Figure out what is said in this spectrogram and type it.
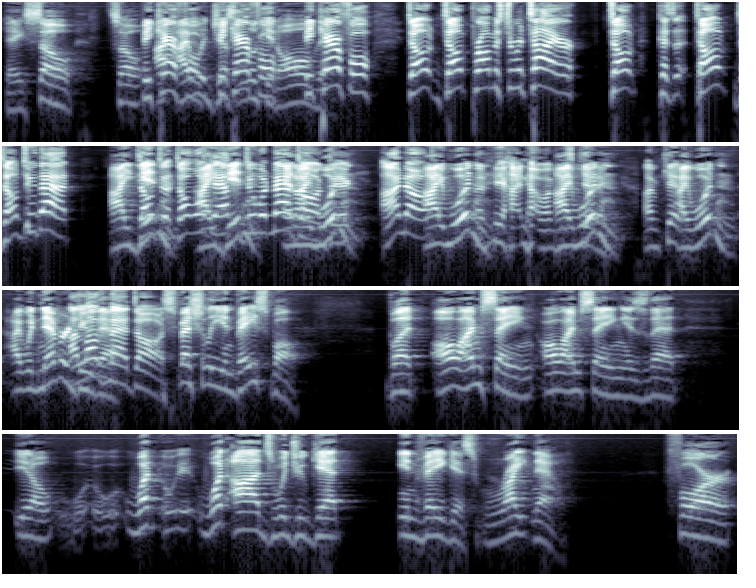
Okay, so so be careful. I, I would just be careful. look at all. Be this. careful. Don't don't promise to retire. Don't because uh, don't don't do that. I didn't. Don't, don't want I to have didn't, to do what Mad Dog I wouldn't. did. I know. I wouldn't. Yeah, I know. I'm I kidding. wouldn't. I'm kidding. I wouldn't. I would never I do that. I love. Mad Dog, especially in baseball. But all I'm saying, all I'm saying is that, you know, what what odds would you get in Vegas right now for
